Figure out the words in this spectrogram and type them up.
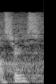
Saucers?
